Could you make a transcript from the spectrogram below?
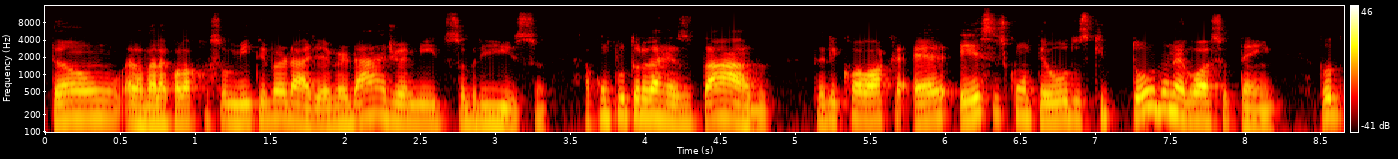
Então, ela vai lá e coloca o seu mito e verdade. É verdade ou é mito sobre isso? A acupuntura dá resultado? Então, ele coloca é, esses conteúdos que todo negócio tem. Todo,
